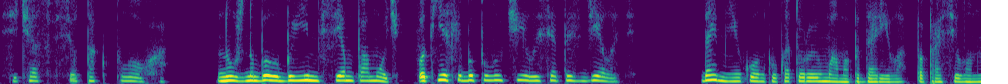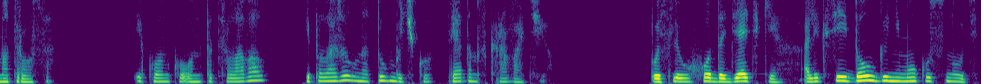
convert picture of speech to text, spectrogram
«Сейчас все так плохо. Нужно было бы им всем помочь. Вот если бы получилось это сделать». «Дай мне иконку, которую мама подарила», — попросил он матроса. Иконку он поцеловал и положил на тумбочку рядом с кроватью. После ухода дядьки Алексей долго не мог уснуть,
